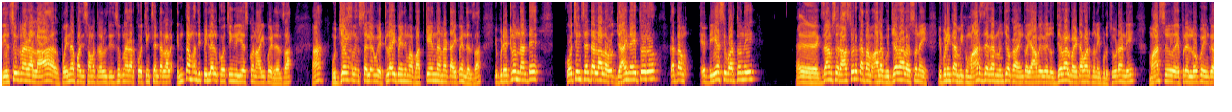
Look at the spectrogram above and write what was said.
దిల్సుఖ్ నగర్లా పోయిన పది సంవత్సరాలు దిల్సుఖ్ నగర్ కోచింగ్ సెంటర్లలో ఎంతమంది పిల్లలు కోచింగ్లు చేసుకొని ఆగిపోయాడు తెలుసా? ఉద్యోగాలు వస్తలేవు. ఎట్లా అయిపోయింది? మా బతికేంది అన్నట్టు అయిపోయింది తెలుసా? ఇప్పుడు ఎట్లుందంటే కోచింగ్ సెంటర్లలో జాయిన్ అవుతారు కథం డిఎస్సి పడుతుంది ఎగ్జామ్స్ రాస్తారు కథం వాళ్ళకి ఉద్యోగాలు వస్తున్నాయి. ఇప్పుడు ఇంకా మీకు మార్చ్ దగ్గర నుంచి ఒక ఇంకో యాభై వేల ఉద్యోగాలు బయటపడుతున్నాయి. ఇప్పుడు చూడండి మార్చ్ ఏప్రిల్ లోపు ఇంకా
